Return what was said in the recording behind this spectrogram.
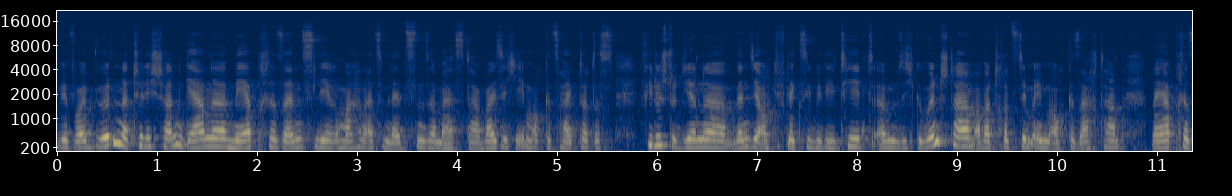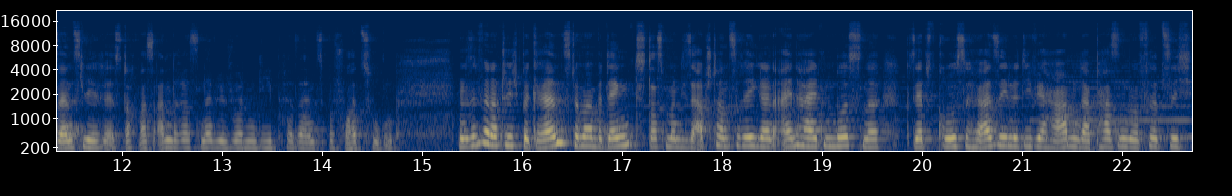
wir wollen, würden natürlich schon gerne mehr Präsenzlehre machen als im letzten Semester, weil sich eben auch gezeigt hat, dass viele Studierende, wenn sie auch die Flexibilität ähm, sich gewünscht haben, aber trotzdem eben auch gesagt haben, naja, Präsenzlehre ist doch was anderes, ne? wir würden die Präsenz bevorzugen. Nun sind wir natürlich begrenzt, wenn man bedenkt, dass man diese Abstandsregeln einhalten muss. Ne? Selbst große Hörsäle, die wir haben, da passen nur 40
